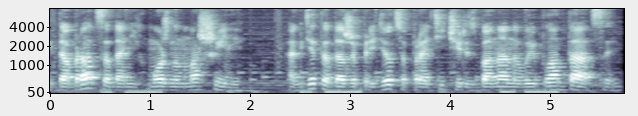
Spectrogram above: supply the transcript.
и добраться до них можно на машине – а где-то даже придется пройти через банановые плантации.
